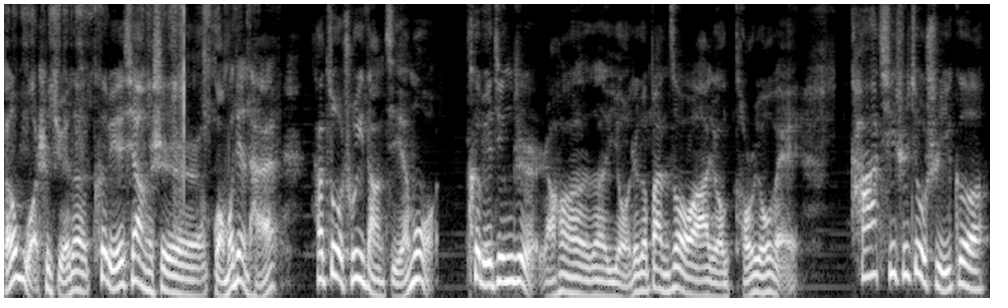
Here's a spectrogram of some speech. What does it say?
的我是觉得特别像是广播电台，它做出一档节目特别精致，然后有这个伴奏啊，有头有尾，它其实就是一个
